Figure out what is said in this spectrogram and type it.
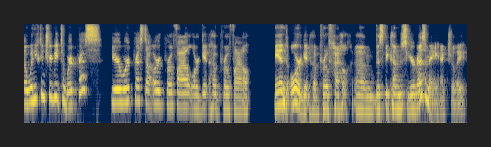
Uh, when you contribute to WordPress, your WordPress.org profile or GitHub profile and or GitHub profile, um, this becomes your resume actually.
